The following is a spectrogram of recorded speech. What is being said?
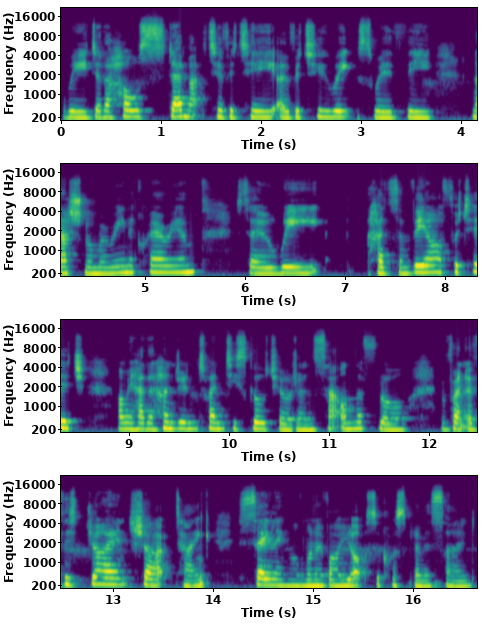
We did a whole STEM activity over two weeks with the National Marine Aquarium. So we had some VR footage, and we had 120 school children sat on the floor in front of this giant shark tank sailing on one of our yachts across Plymouth Sound.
